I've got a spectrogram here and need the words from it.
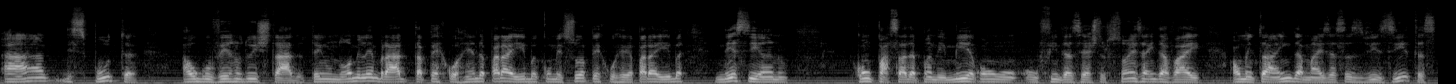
à disputa ao governo do estado. Tem um nome lembrado, está percorrendo a Paraíba, começou a percorrer a Paraíba nesse ano com o passar da pandemia, com o fim das restrições, ainda vai aumentar ainda mais essas visitas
